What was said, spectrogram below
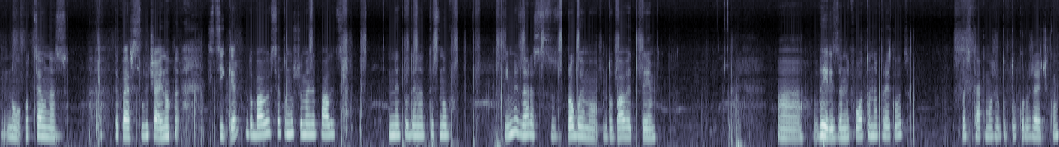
ну, оце у нас тепер, случайно, стікер додався, тому що в мене палець не туди натиснув. І ми зараз спробуємо додати вирізане фото, наприклад. Ось так може бути в кружечку.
